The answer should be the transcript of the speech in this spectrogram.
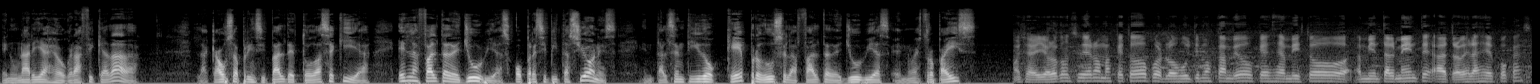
en un área geográfica dada. La causa principal de toda sequía es la falta de lluvias o precipitaciones, en tal sentido, ¿qué produce la falta de lluvias en nuestro país? O sea, yo lo considero más que todo por los últimos cambios que se han visto ambientalmente a través de las épocas,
